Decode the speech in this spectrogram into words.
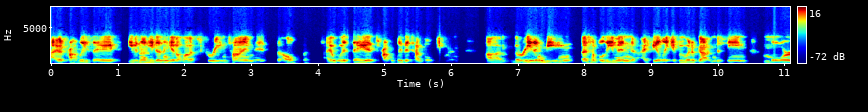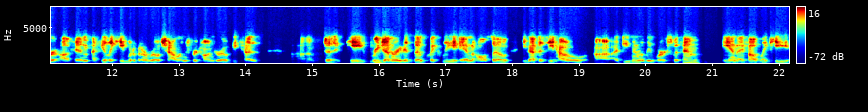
I would probably say, even though he doesn't get a lot of screen time itself, I would say it's probably the Temple Demon. Um, the reason being, that Temple Demon, I feel like if we would have gotten to see more of him, I feel like he would have been a real challenge for Tanjiro because uh, just he regenerated so quickly, and also you got to see how uh, a demon really works with him. And I felt like he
